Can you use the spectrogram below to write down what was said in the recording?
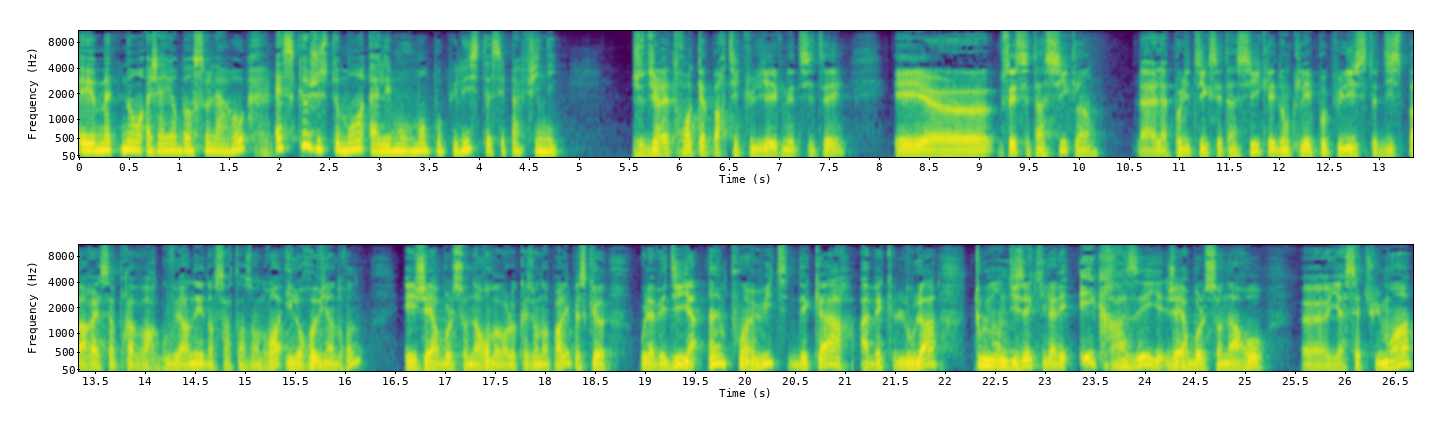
et maintenant Jair Bolsonaro, est-ce que justement euh, les mouvements populistes, c'est pas fini? Je dirais trois cas particuliers que vous venez de citer. Et euh, vous savez, c'est un cycle. hein. La, politique, c'est un cycle. Et donc, les populistes disparaissent après avoir gouverné dans certains endroits. Ils reviendront. Et Jair Bolsonaro, on va avoir l'occasion d'en parler parce que, vous l'avez dit, il y a 1,8 d'écart avec Lula. Tout le monde disait qu'il allait écraser Jair Bolsonaro euh, il y a 7-8 mois.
